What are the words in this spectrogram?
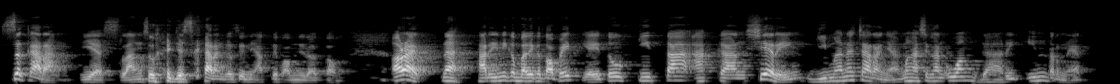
sekarang. Yes, langsung aja sekarang ke sini aktifomni.com. Alright, nah hari ini kembali ke topik, yaitu kita akan sharing gimana caranya menghasilkan uang dari internet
